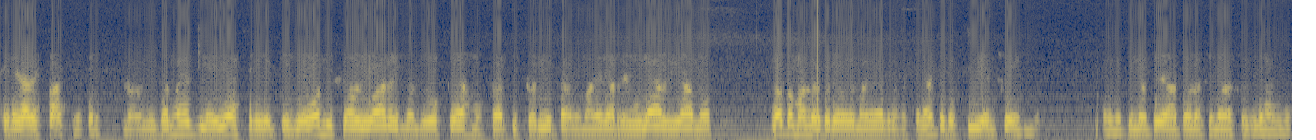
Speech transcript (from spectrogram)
generar espacio. Por ejemplo, en Internet la idea es que, que sea un lugar en donde vos puedas mostrar tu historieta de manera regular, digamos, no tomándolo de manera profesional, pero sí en serio, prometiéndote a todas las semanas subir algo.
